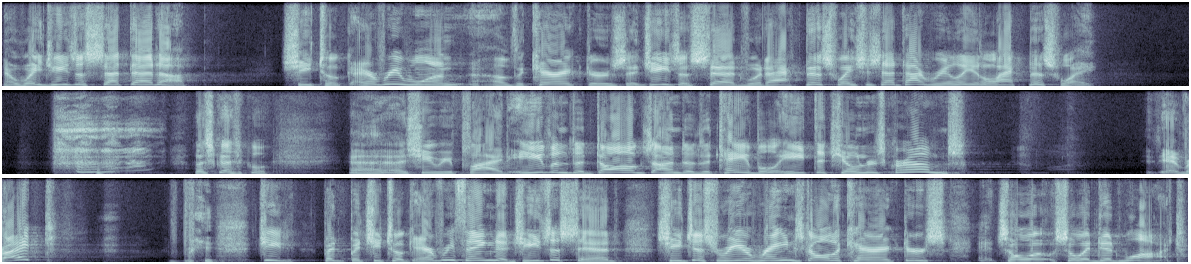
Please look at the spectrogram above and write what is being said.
the way Jesus set that up. She took every one of the characters that Jesus said would act this way. She said, not really, it'll act this way. Let's go. Uh, she replied, even the dogs under the table eat the children's crumbs. Right? But, but she took everything that Jesus said, she just rearranged all the characters, so, so it did what?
